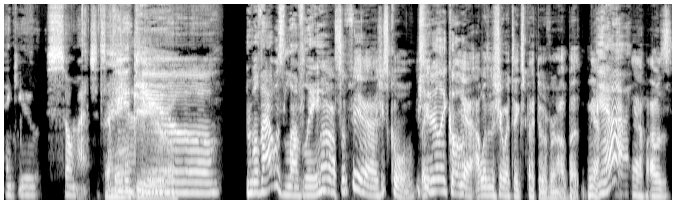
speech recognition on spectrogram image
Thank you so much. Thank, you. you. Well, that was lovely. Oh, Sophia, she's cool. She's like, really cool. Yeah, I wasn't sure what to expect overall, but yeah. Yeah. Yeah, I was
